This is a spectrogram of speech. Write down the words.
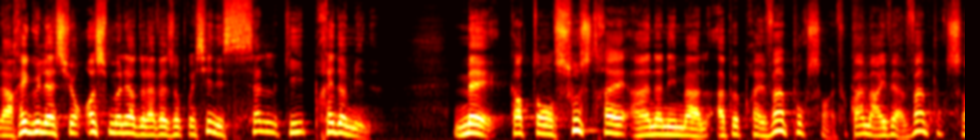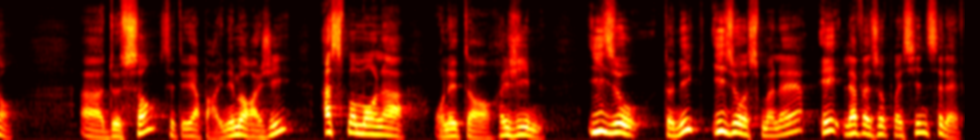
La régulation osmolaire de la vasopressine est celle qui prédomine. Mais quand on soustrait à un animal à peu près 20%, il faut quand même arriver à 20% euh, de sang, c'est-à-dire par une hémorragie, à ce moment-là, on est en régime isotonique, iso-osmolaire, et la vasopressine s'élève.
